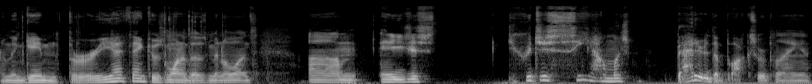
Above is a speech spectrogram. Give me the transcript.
and then game three, I think it was one of those middle ones. Um, and you just you could just see how much better the Bucks were playing, and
